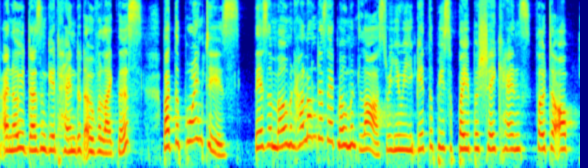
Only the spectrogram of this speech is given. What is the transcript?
I know it doesn't get handed over like this, but the point is, there's a moment. How long does that moment last when you, when you get the piece of paper, shake hands, photo op?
